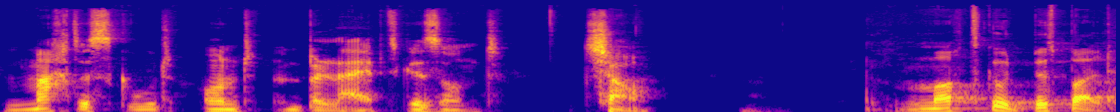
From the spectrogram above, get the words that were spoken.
macht es gut und bleibt gesund. Ciao. Macht's gut, bis bald.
